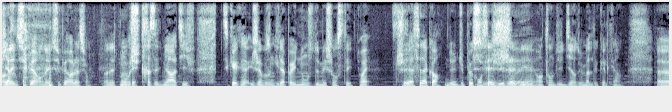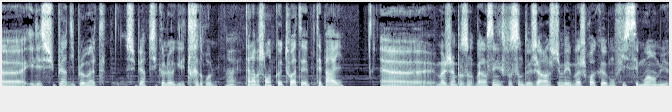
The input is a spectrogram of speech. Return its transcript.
on a une super, on a une super relation. Honnêtement, Ok. je suis très admiratif. C'est quelqu'un, j'ai l'impression qu'il a pas une once de méchanceté. Ouais. Je suis assez d'accord. Du, du peu qu'on J'ai s'est vu, jamais c'est- entendu dire du mal de quelqu'un. Euh, il est super diplomate, super psychologue, il est très drôle. Ouais. T'as l'impression que toi, t'es t'es pareil? Euh, moi, j'ai l'impression, bah, alors c'est une expression de Gérard Jugnot, mais moi, je crois que mon fils, c'est moins en mieux.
